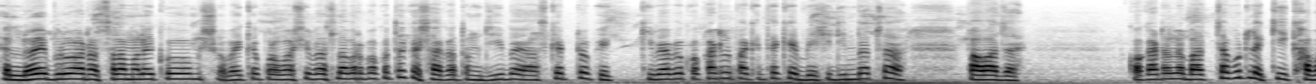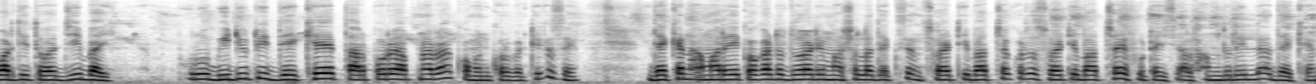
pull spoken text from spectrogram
হ্যালো এভরিওয়ান, আসসালামু আলাইকুম। সবাইকে প্রবাসী বাসলাবার পক্ষ থেকে স্বাগতম। জি ভাই, আজকের টপিক কীভাবে ককাটেল পাখি থেকে বেশি ডিম বাচ্চা পাওয়া যায়? ককাটেলের বাচ্চা ফুটলে কি খাবার দিতে হয়? জি ভাই, পুরো ভিডিওটি দেখে তারপরে আপনারা কমেন্ট করবেন, ঠিক আছে? দেখেন, আমার এই ককাটেল জোড়াটি মাসাল্লাহ দেখছেন, ছয়টি বাচ্চা করছে, ছয়টি বাচ্চাই ফুটাইছে, আলহামদুলিল্লাহ, দেখেন।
